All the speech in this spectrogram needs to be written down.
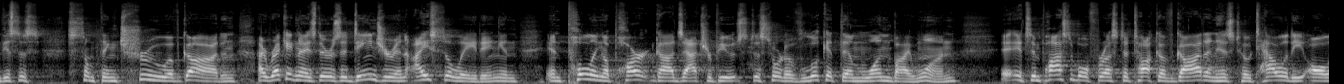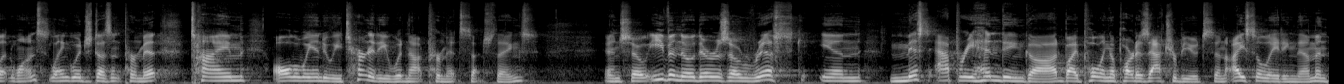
This is something true of God. And I recognize there is a danger in isolating and, and pulling apart God's attributes to sort of look at them one by one. It's impossible for us to talk of God and his totality all at once. Language doesn't permit. Time, all the way into eternity, would not permit such things. And so, even though there is a risk in misapprehending God by pulling apart his attributes and isolating them and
